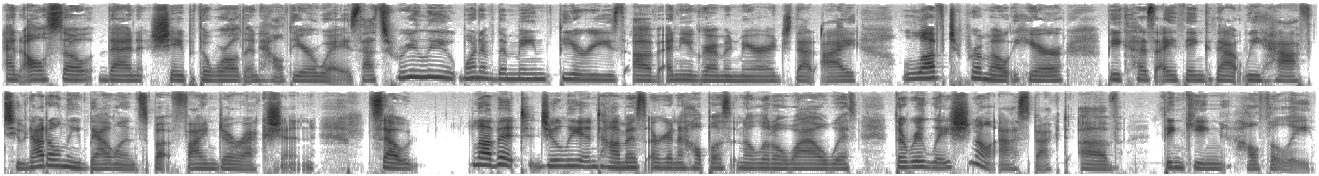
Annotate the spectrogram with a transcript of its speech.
and also then shape the world in healthier ways. That's really one of the main theories of Enneagram and marriage that I love to promote here because I think that we have to not only balance but find direction. So, love it. Julie and Thomas are going to help us in a little while with the relational aspect of thinking healthily.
